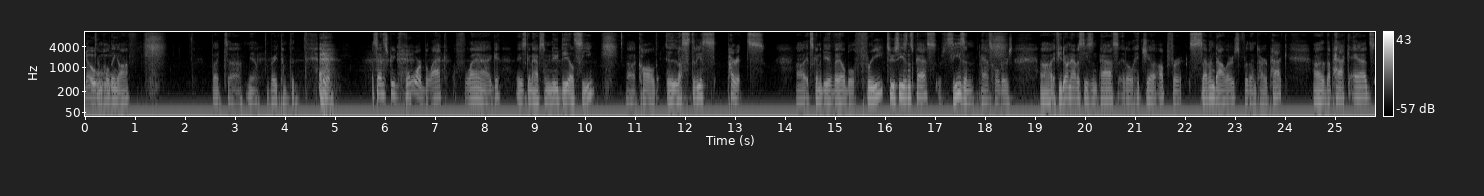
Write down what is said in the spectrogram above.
No. I'm holding off. But uh, yeah, I'm very tempted. Anyway, Assassin's Creed 4 Black Flag is going to have some new DLC uh, called Illustrious Pirates. Uh, it's going to be available free to seasons pass season pass holders. Uh, if you don't have a season pass, it'll hit you up for seven dollars for the entire pack. Uh, the pack adds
